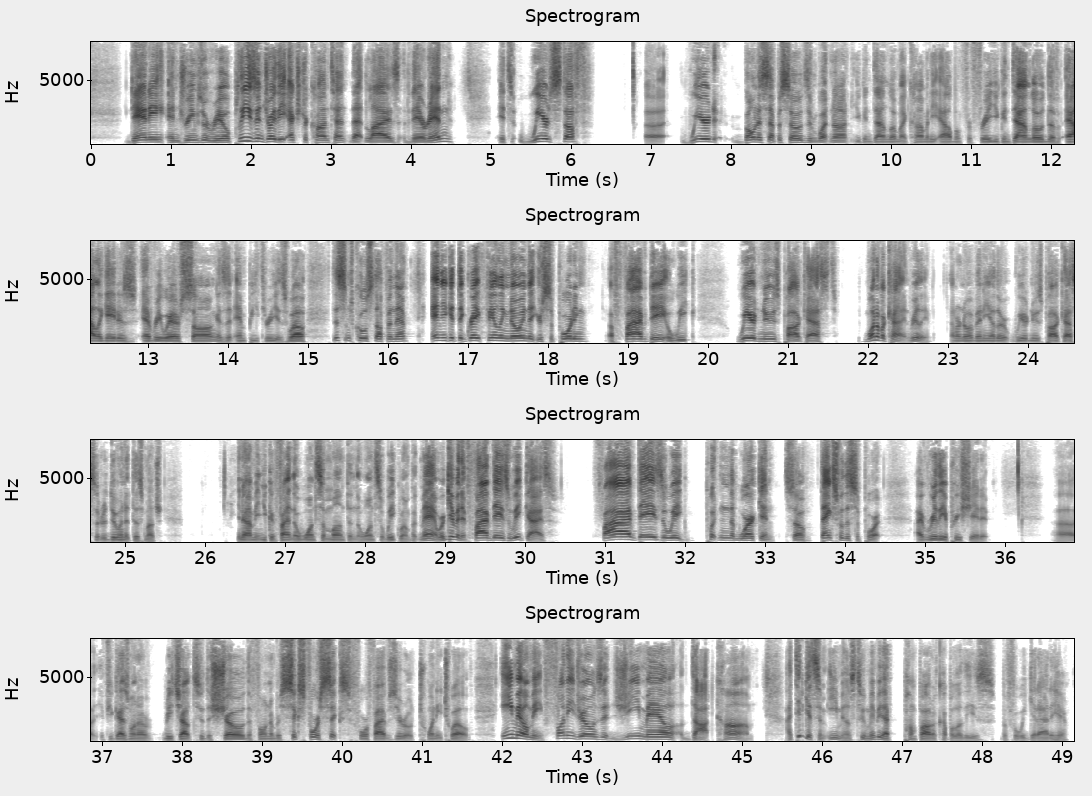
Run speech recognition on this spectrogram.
Danny and Dreams Are Real. Please enjoy the extra content that lies therein. It's weird stuff, uh, weird bonus episodes and whatnot. You can download my comedy album for free. You can download the Alligators Everywhere song as an MP3 as well. There's some cool stuff in there. And you get the great feeling knowing that you're supporting a five day a week weird news podcast. One of a kind, really. I don't know of any other weird news podcasts that are doing it this much. You know, I mean, you can find the once a month and the once a week one, but man, we're giving it five days a week, guys. Five days a week, putting the work in. So thanks for the support. I really appreciate it. Uh, if you guys want to reach out to the show, the phone number is 646 450 2012. Email me, funnyjones at gmail.com. I did get some emails too. Maybe I pump out a couple of these before we get out of here.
